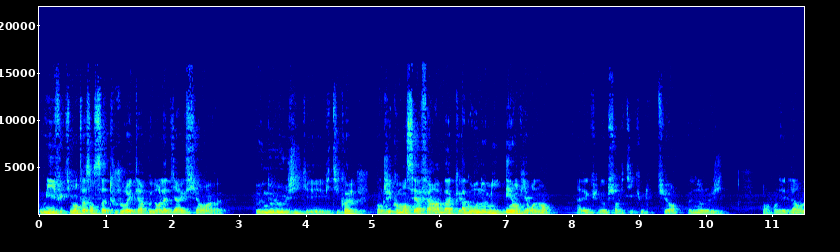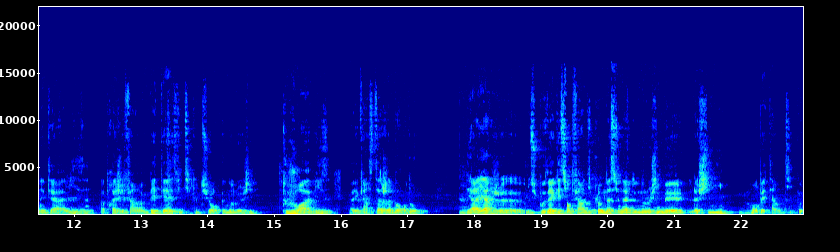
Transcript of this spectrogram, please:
Oui, effectivement, de toute façon, ça a toujours été un peu dans la direction euh, œnologique et viticole. Donc j'ai commencé à faire un bac agronomie et environnement, avec une option viticulture œnologie. Donc on est, là, on était à Avise. Après, j'ai fait un BTS viticulture œnologie toujours à Avise, avec un stage à Bordeaux. Derrière, je me suis posé la question de faire un diplôme national d'œnologie, mais la chimie m'embêtait un petit peu.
